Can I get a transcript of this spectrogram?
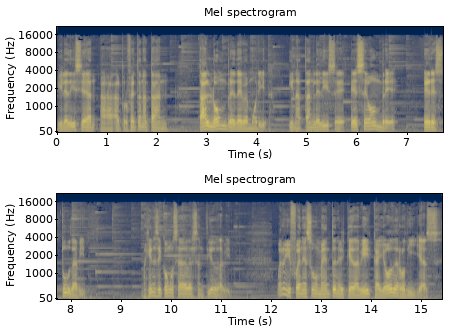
y le dice al profeta Natán, tal hombre debe morir. y Natán le dice, ese hombre eres tú, David. Imagínense cómo se ha de haber sentido David. Bueno, y fue en ese momento en el que David cayó de rodillas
